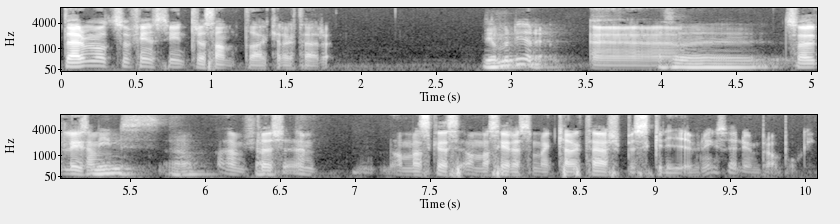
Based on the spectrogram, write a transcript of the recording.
Däremot så finns det ju intressanta karaktärer. Ja, men det är det. Eh, Alltså, eh, så liksom, minns... Ja, en en, om, man ska, om man ser det som en karaktärsbeskrivning så är det en bra bok.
